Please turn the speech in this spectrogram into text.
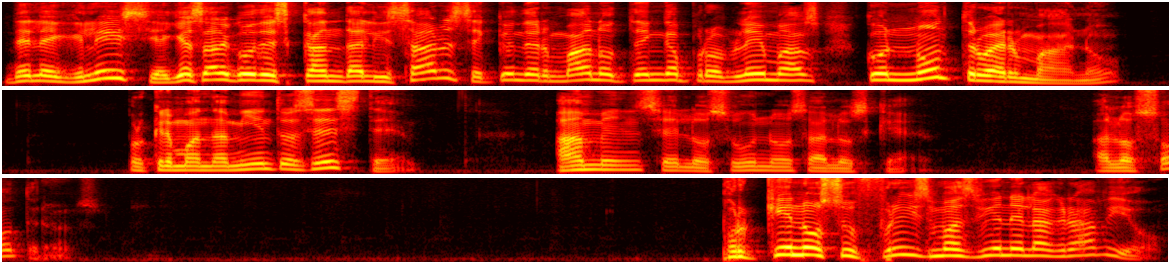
De la iglesia. Ya es algo de escandalizarse que un hermano tenga problemas con otro hermano. Porque el mandamiento es este. Ámense los unos a los que a los otros. ¿Por qué no sufrís más bien el agravio?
